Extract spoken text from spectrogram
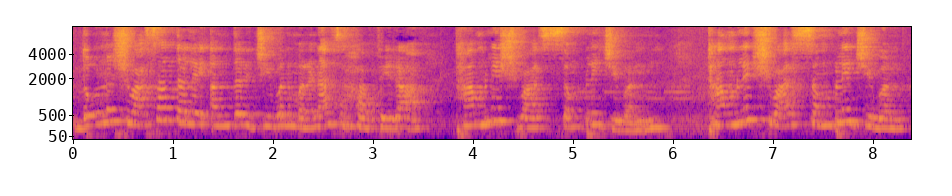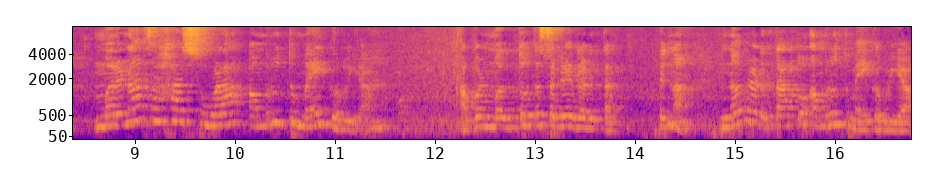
दोन श्वासातले अंतर जीवन मरणाचा हा फेरा. थांबले श्वास संपले जीवन. थांबले श्वास संपले जीवन. मरणाचा हा सोहळा अमृतमय करूया. आपण मरतो तर सगळे रडतात. ना न रडता तो अमृतमय करूया.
